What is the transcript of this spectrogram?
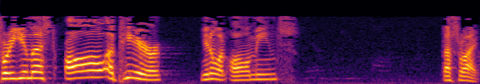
For you must all appear. You know what all means? That's right.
